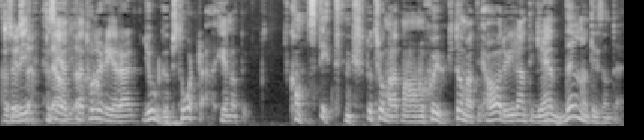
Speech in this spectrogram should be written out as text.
Alltså, vi, alltså jag, jag, tolererar jordgubbstårta, är något konstigt. Då tror man att man har någon sjukdom, att ja, du gillar inte grädde eller någonting sånt där.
